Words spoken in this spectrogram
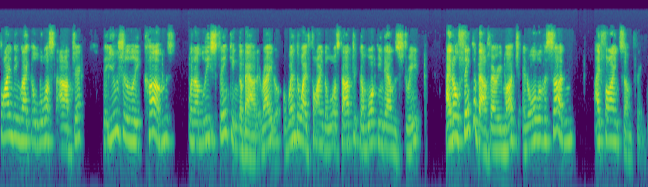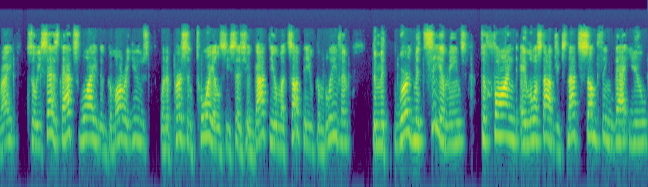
finding like a lost object that usually comes when I'm least thinking about it, right? When do I find a lost object? I'm walking down the street. I don't think about very much, and all of a sudden I find something, right? So he says that's why the Gemara used when a person toils, he says, You got you, matzati, you can believe him. The word mitzia means to find a lost object. It's not something that you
